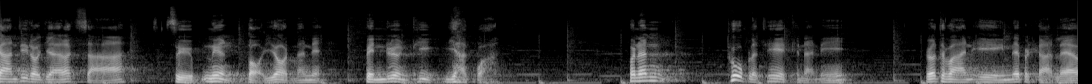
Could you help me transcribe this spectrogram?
การที่เราจะรักษาสืบเนื่องต่อยอดนั้นเนี่ยเป็นเรื่องที่ยากกว่า เพราะนั้นทั่วประเทศขณะนี้ รัฐบาลเองได้ประกาศแล้ว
